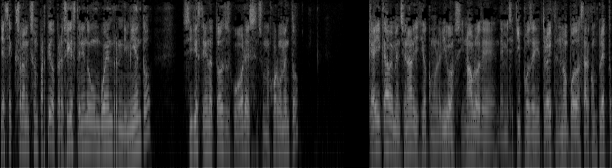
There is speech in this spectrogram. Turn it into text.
ya sé que solamente es un partido, pero sigues teniendo un buen rendimiento, sigues teniendo a todos los jugadores en su mejor momento. Que ahí cabe mencionar, y yo como le digo, si no hablo de, de mis equipos de Detroit, no puedo estar completo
